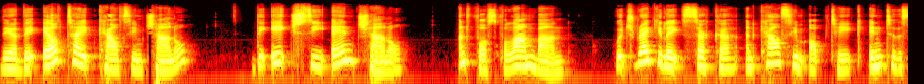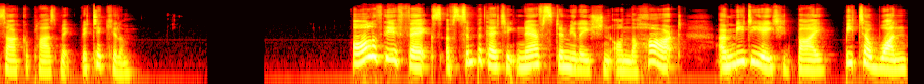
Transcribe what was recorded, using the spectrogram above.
They are the L-type calcium channel, the HCN channel, and phospholamban, which regulates SERCA and calcium uptake into the sarcoplasmic reticulum. All of the effects of sympathetic nerve stimulation on the heart are mediated by beta 1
